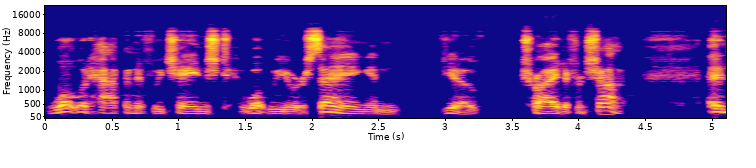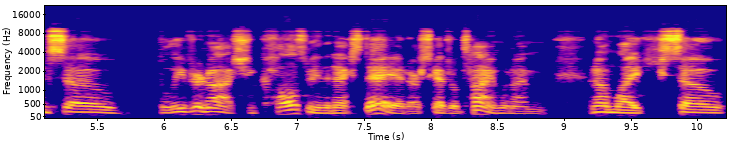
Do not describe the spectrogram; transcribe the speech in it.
What would happen if we changed what we were saying and, you know, try a different shot? And so believe it or not, she calls me the next day at our scheduled time when I'm, and I'm like, so,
